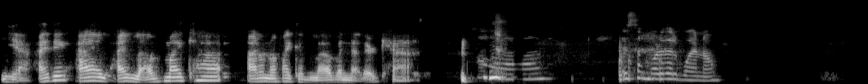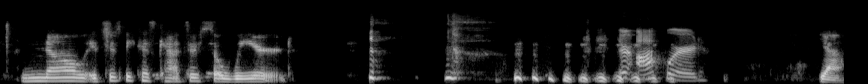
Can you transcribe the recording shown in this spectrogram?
Yeah, I think I I love my cat. I don't know if I could love another cat. Aw. Es amor del bueno. No, it's just because cats are so weird. They're awkward. Yeah.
